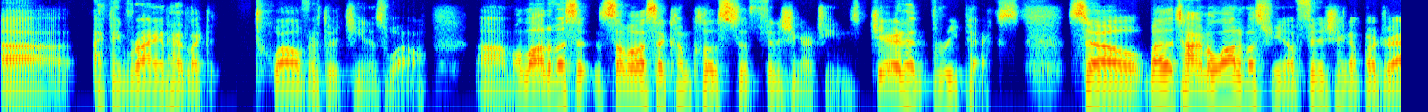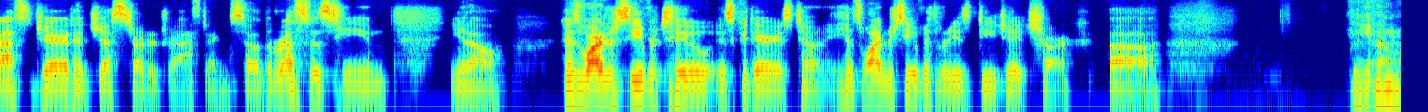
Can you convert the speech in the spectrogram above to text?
Uh, I think Ryan had like 12 or 13 as well. Um, a lot of us, some of us had come close to finishing our teams. Jared had three picks. So by the time a lot of us were, you know, finishing up our drafts, Jared had just started drafting. So the rest of his team, you know, his wide receiver two is Kadarius Toney. His wide receiver three is DJ Chark. Uh, you know,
